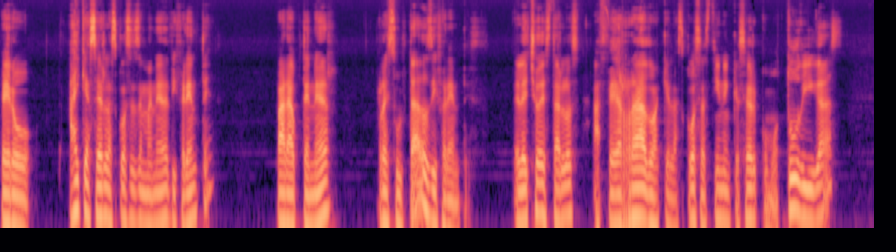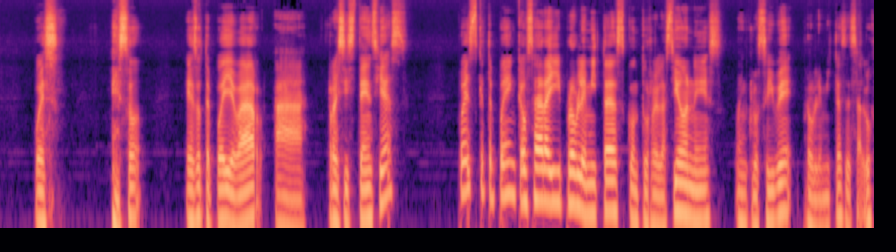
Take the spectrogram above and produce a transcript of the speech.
pero hay que hacer las cosas de manera diferente para obtener resultados diferentes. El hecho de estarlos aferrado a que las cosas tienen que ser como tú digas, pues eso, eso te puede llevar a resistencias, pues que te pueden causar ahí problemitas con tus relaciones o inclusive problemitas de salud.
